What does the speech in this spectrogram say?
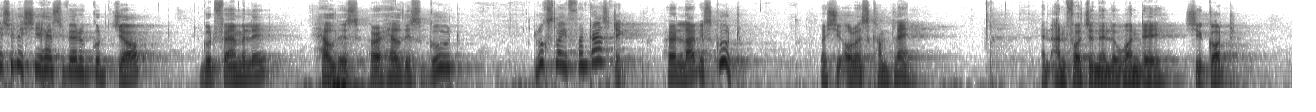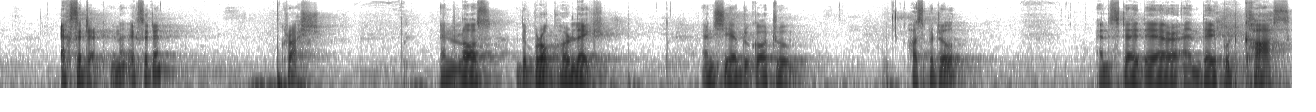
Actually, she has a very good job, good family. Health is her health is good. Looks like fantastic. Her life is good, but she always complain. And unfortunately, one day she got accident. You know, accident, crash, and lost the broke her leg. And she had to go to hospital and stay there and they put cast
